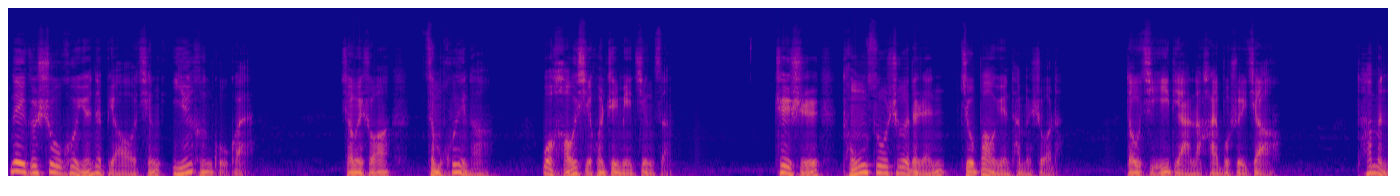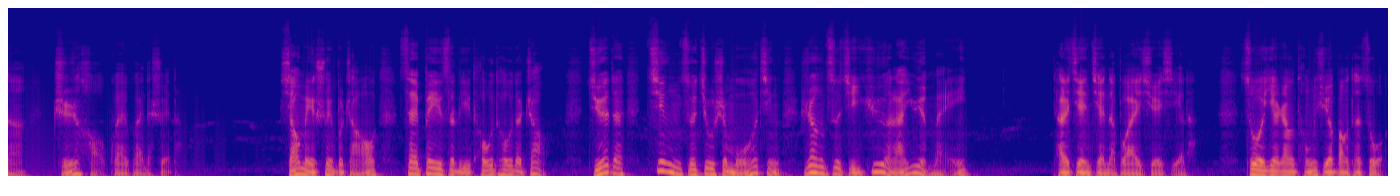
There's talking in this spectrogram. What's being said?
那个售货员的表情也很古怪。小美说：“怎么会呢？我好喜欢这面镜子。”这时，同宿舍的人就抱怨他们说了：“都几点了还不睡觉？”他们呢，只好乖乖的睡了。小美睡不着，在被子里偷偷的照，觉得镜子就是魔镜，让自己越来越美。她渐渐的不爱学习了，作业让同学帮她做，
